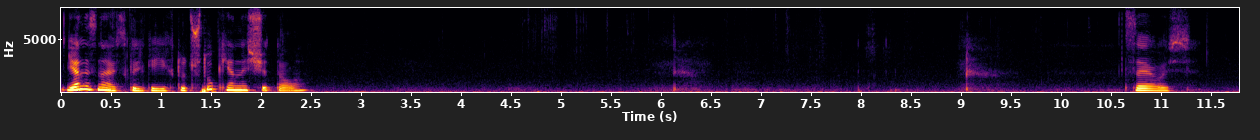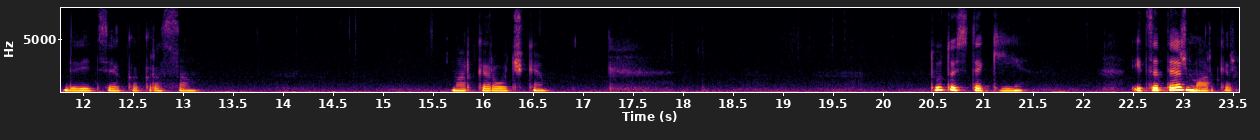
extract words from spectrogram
Я не знаю, скільки їх тут штук, я не считала. Це ось, дивіться, яка краса. Маркерочки. Тут ось такі. І це теж маркер.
